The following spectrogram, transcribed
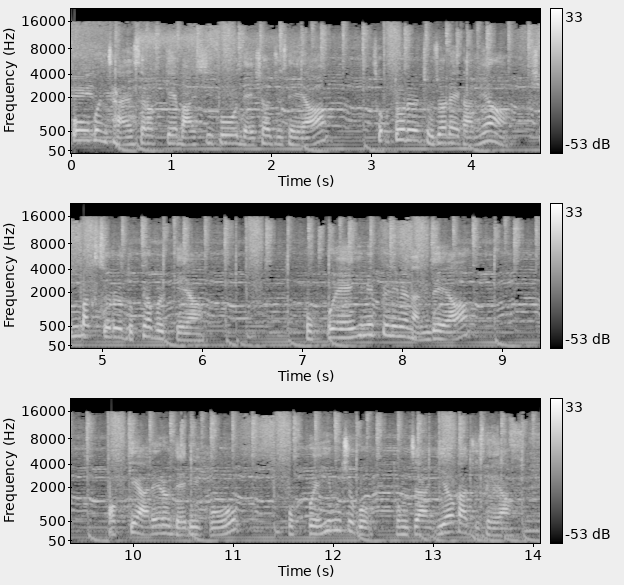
호흡은 자연스럽게 마시고 내쉬어주세요. 속도를 조절해가며 심박수를 높여볼게요. 복부에 힘이 풀리면 안 돼요. 어깨 아래로 내리고 복부에 힘주고 동작 이어가 주세요.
